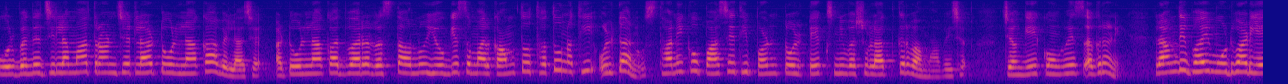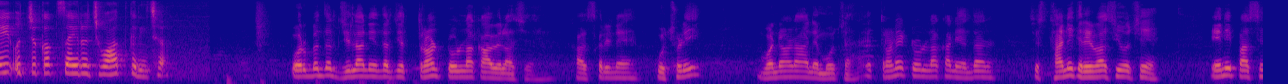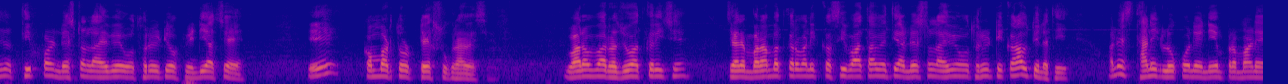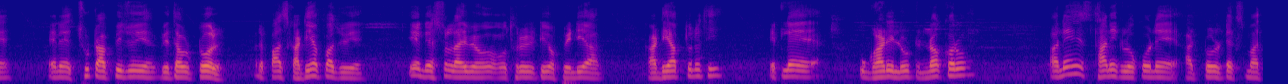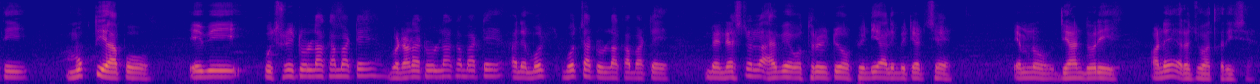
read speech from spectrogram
પોરબંદર જિલ્લામાં ત્રણ જેટલા ટોલ નાકા આવેલા છે. આ ટોલ નાકા દ્વારા રસ્તાઓનું યોગ્ય સમારકામ તો થતું નથી, ઉલટાનું સ્થાનિકો પાસેથી પણ ટોલ ટેક્સની વસૂલાત કરવામાં આવે છે. જે અંગે કોંગ્રેસ અગ્રણી રામદેવભાઈ મોઢવાડિયાએ ઉચ્ચ કક્ષાએ રજૂઆત કરી છે. પોરબંદર જિલ્લાની અંદર જે ત્રણ ટોલનાકા આવેલા છે, ખાસ કરીને કુછડી, વનાણા અને મોચા, એ ત્રણેય ટોલનાકાની અંદર જે સ્થાનિક રહેવાસીઓ છે, એની પાસેથી પણ national highway authority of India છે, એ કમરતોડ ટેક્સ ઉઘરાવે છે. વારંવાર રજૂઆત કરી છે. જ્યારે મરામત કરવાની કશી વાત આવે ત્યારે નેશનલ હાઈવે ઓથોરિટી કરાવતી નથી અને સ્થાનિક લોકોને નિયમ પ્રમાણે એને છૂટ આપવી જોઈએ વિધાઉટ ટોલ અને પાસ કાઢી આપવા જોઈએ. એ national highway authority of India કાઢી આપતું નથી. એટલે ઉઘાડી લૂંટ ન કરો અને સ્થાનિક લોકોને આ ટોલ ટેક્સમાંથી મુક્તિ આપો એવી કુછડી ટોલનાકા માટે વડાણા ટોલનાકા માટે અને મોચ- ટોલનાકા માટે મેં national highway authority of India limited છે. એમનું ધ્યાન દોરી અને રજૂઆત કરી છે.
